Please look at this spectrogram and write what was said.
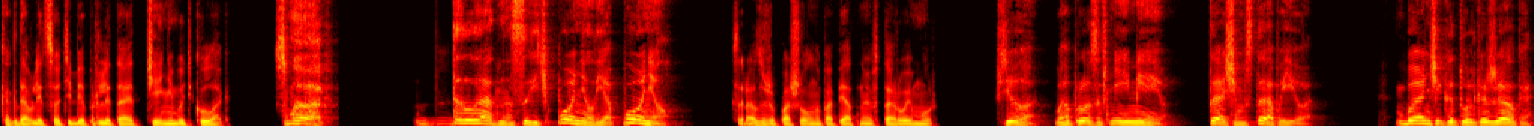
когда в лицо тебе пролетает чей-нибудь кулак. «Смак, «Да ладно, Сыч, понял я, понял!» Сразу же пошел на попятную второй Мур. «Все, вопросов не имею. Тащим стап ее. Банчика только жалко,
